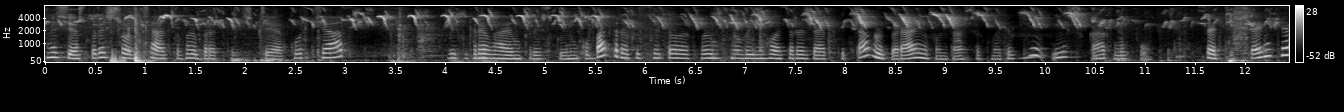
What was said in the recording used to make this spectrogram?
Ну що ж, прийшов час вибрати ще курчат. Відкриваємо кришку інкубатора після того, як вимкнули його з розетки, та вибираємо наших малюків і шкарлупу. Все чистеньке,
